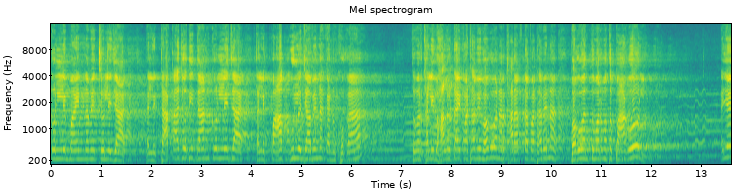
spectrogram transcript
করলে মায়ের নামে চলে যায়। তাহলে টাকা যদি দান করলে যায়, তাহলে পাপগুলো যাবে না কেন খোকা? তোমার খালি ভালোটাই পাঠাবে ভগবান আর খারাপটা পাঠাবে না। ভগবান তোমার মতো পাগল। এই যে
